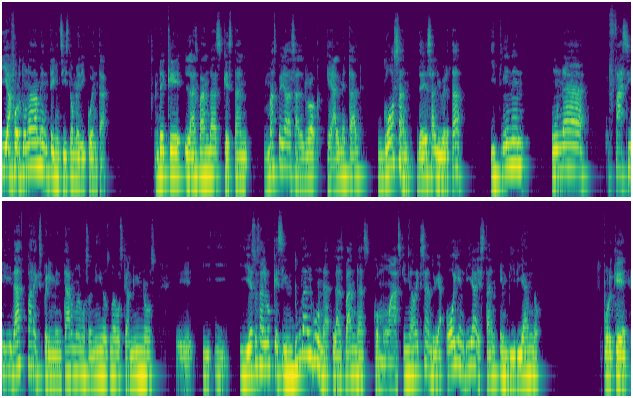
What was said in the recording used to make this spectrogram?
Y afortunadamente, insisto, me di cuenta de que las bandas que están más pegadas al rock que al metal gozan de esa libertad y tienen una facilidad para experimentar nuevos sonidos, nuevos caminos, eh, y, eso es algo que sin duda alguna las bandas como Asking Alexandria hoy en día están envidiando, porque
